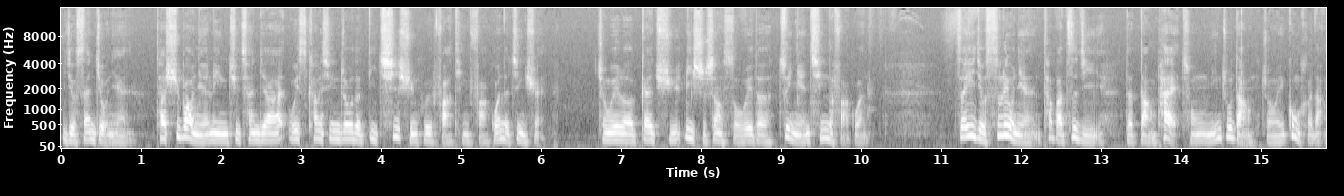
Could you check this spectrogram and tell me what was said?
一九三九年，他虚报年龄去参加威斯康星州的第七巡回法庭法官的竞选，成为了该区历史上所谓的最年轻的法官。在一九四六年，他把自己的党派从民主党转为共和党，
